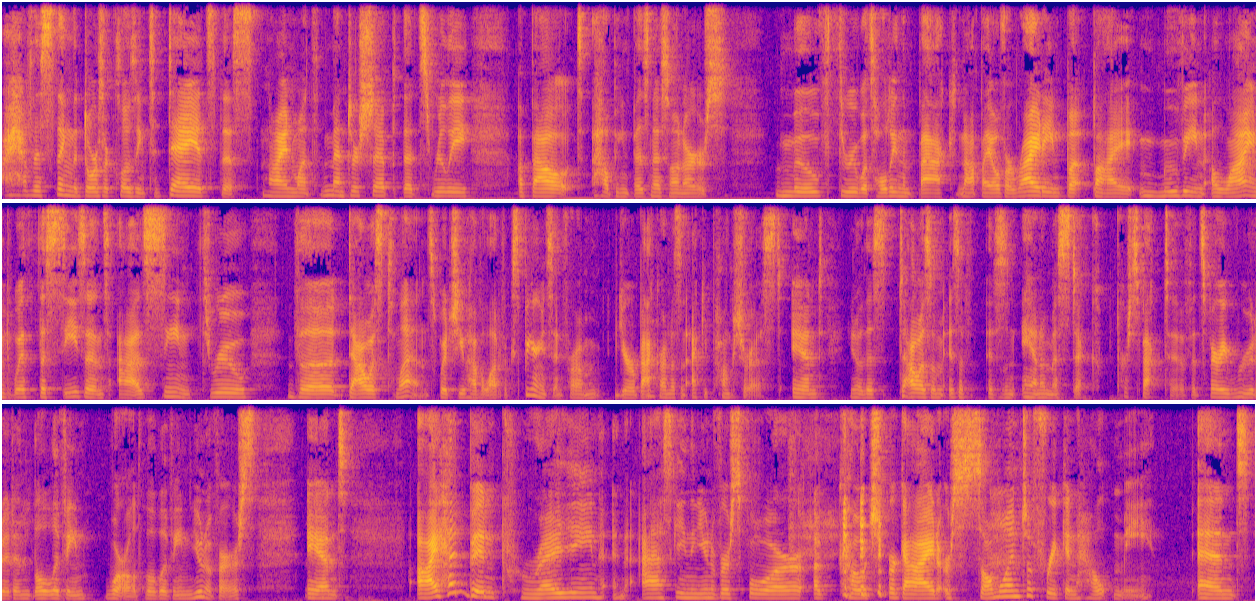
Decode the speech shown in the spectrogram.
I have this thing. The doors are closing today. It's this nine month mentorship that's really about helping business owners move through what's holding them back, not by overriding, but by moving aligned with the seasons as seen through the Taoist lens, which you have a lot of experience in from your background as an acupuncturist. And you know, this Taoism is a is an animistic perspective. It's very rooted in the living world, the living universe. And I had been praying and asking the universe for a coach or guide or someone to freaking help me. And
